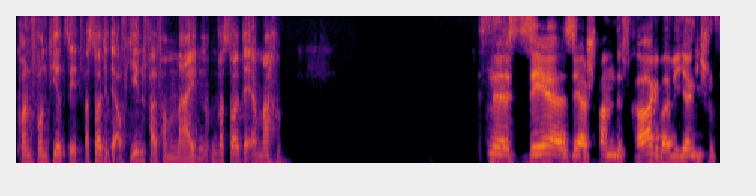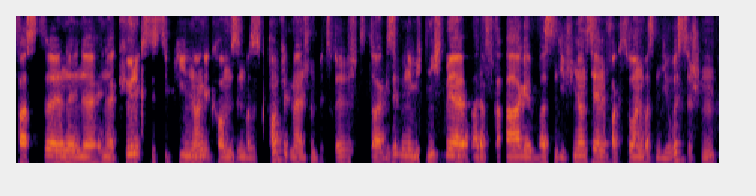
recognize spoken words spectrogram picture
konfrontiert sieht? Was sollte der auf jeden Fall vermeiden und was sollte er machen? Ist eine sehr, sehr spannende Frage, weil wir hier eigentlich schon fast äh, in, in, der, in der Königsdisziplin angekommen sind, was das Conflict Management betrifft. Da sind wir nämlich nicht mehr bei der Frage, was sind die finanziellen Faktoren, was sind die juristischen,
